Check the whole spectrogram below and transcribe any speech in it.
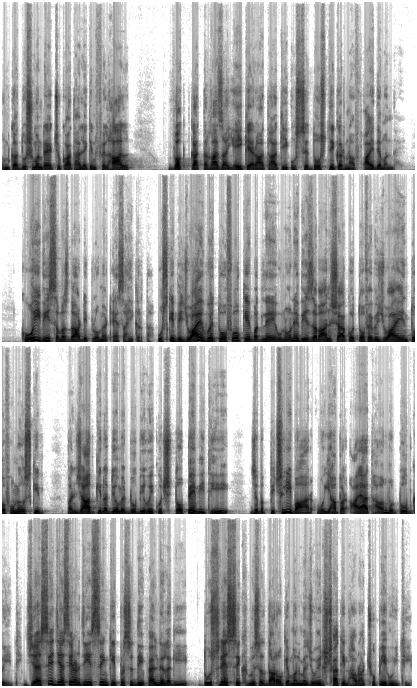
उनका दुश्मन रह चुका था, लेकिन फ़िलहाल वक्त का तगाजा यही कह रहा था कि उससे दोस्ती करना फ़ायदेमंद है। कोई भी समझदार डिप्लोमेट ऐसा ही करता। उसके भिजवाए हुए तोहफों के बदले उन्होंने भी जबान शाह को तोहफे भिजवाए। इन तोहफों में उसकी पंजाब की नदियों में डूबी हुई कुछ तोपे भी थी। जब पिछली बार वो यहाँ पर आया था और वो डूब गई थी। जैसे जैसे रणजीत सिंह की प्रसिद्धि फैलने लगी, दूसरे सिख मिसलदारों के मन में जो ईर्षा की भावना छुपी हुई थी,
